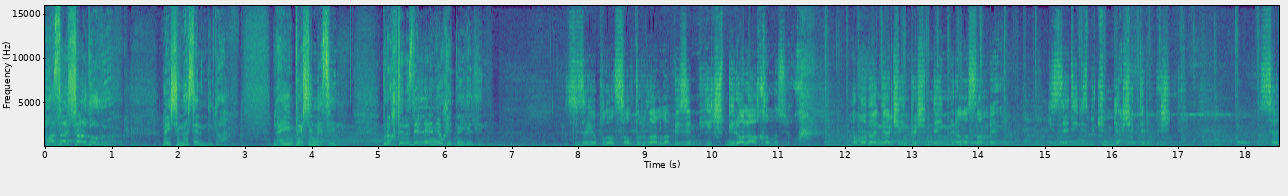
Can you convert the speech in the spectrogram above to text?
Hazar Şadoğlu. Ne işin var senin burada? Neyin peşindesin? Bıraktığınız delilleri mi yok etmeye geldin? Size yapılan saldırılarla bizim hiçbir alakamız yok. Ama ben gerçeğin peşindeyim Miran Aslan Bey. Gizlediğiniz bütün gerçeklerin peşindeyim. Sen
